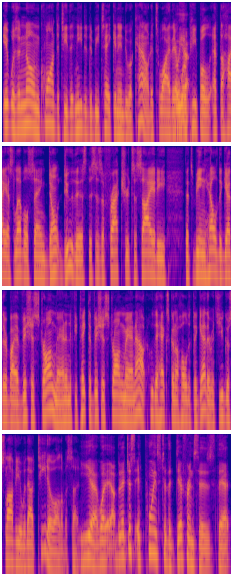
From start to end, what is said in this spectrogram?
it was a known quantity that needed to be taken into account. It's why there oh, were yeah. people at the highest level saying, don't do this. This is a fractured society that's being held together by a vicious strongman. And if you take the vicious strongman out, who the heck's going to hold it together? It's Yugoslavia without Tito all of a sudden. Yeah, well, but it just it points to the differences that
